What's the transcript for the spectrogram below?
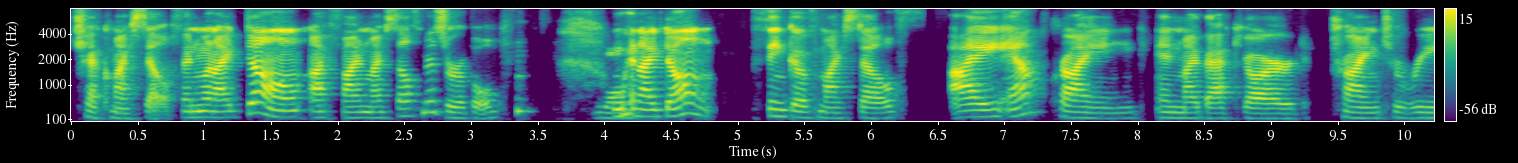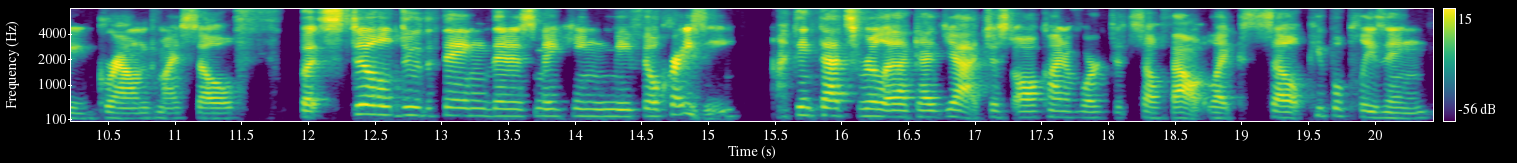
check myself. And when I don't, I find myself miserable. Yeah. when I don't think of myself, I am crying in my backyard, trying to reground myself, but still do the thing that is making me feel crazy. I think that's really like, I, yeah, it just all kind of worked itself out. Like, self people pleasing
